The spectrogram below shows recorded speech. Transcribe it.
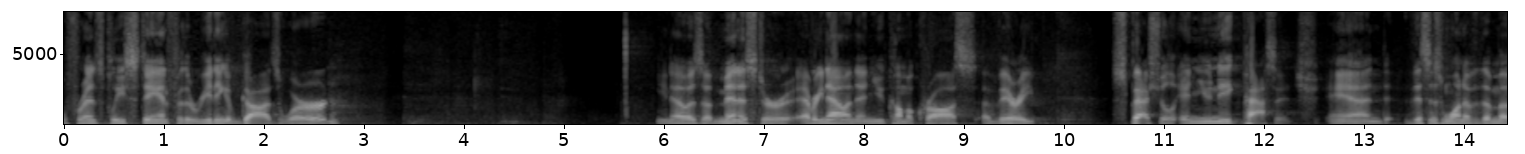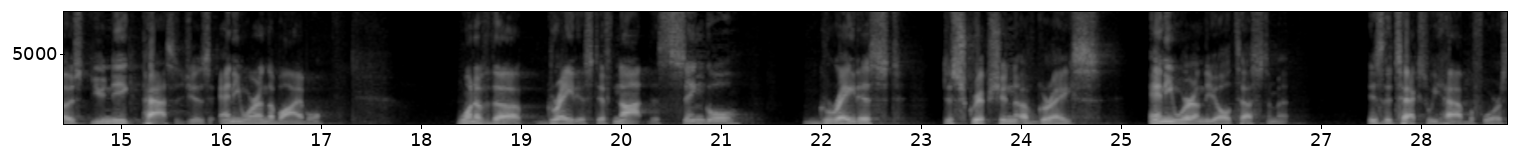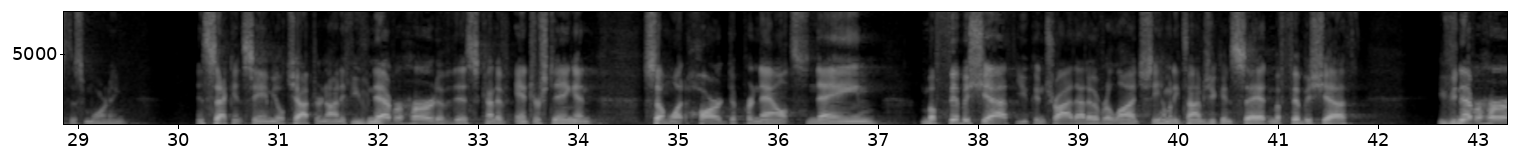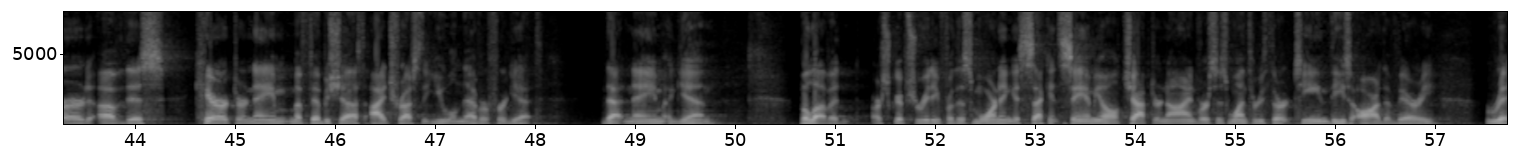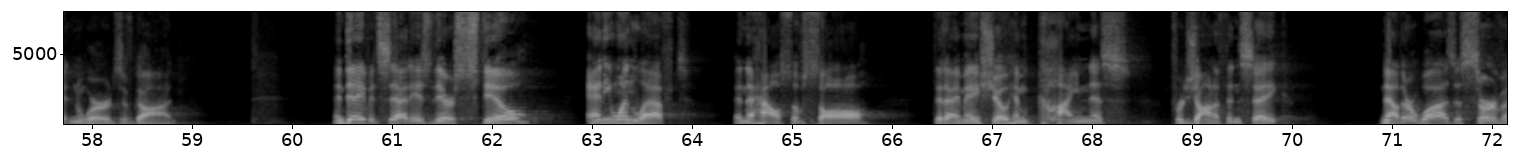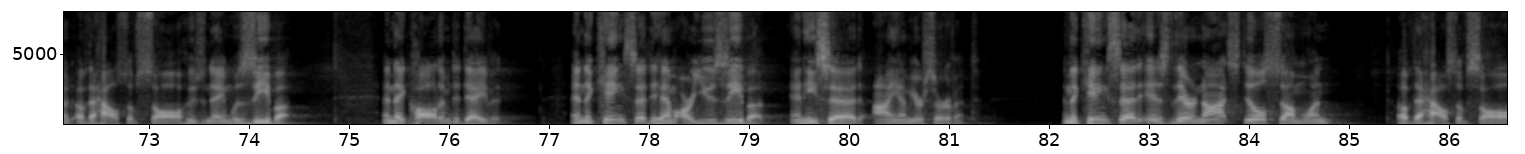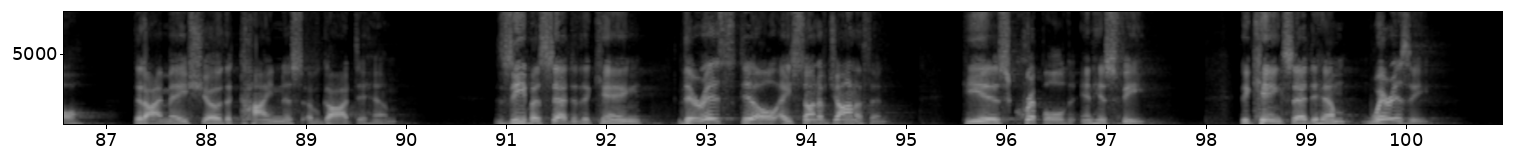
Well, friends, please stand for the reading of God's Word. You know, as a minister, every now and then you come across a very special and unique passage. And this is one of the most unique passages anywhere in the Bible. One of the greatest, if not the single greatest description of grace anywhere in the Old Testament, is the text we have before us this morning in 2 Samuel chapter 9. If you've never heard of this kind of interesting and somewhat hard to pronounce name, Mephibosheth, you can try that over lunch, see how many times you can say it, Mephibosheth. If you've never heard of this character named Mephibosheth, I trust that you will never forget that name again. Beloved, our scripture reading for this morning is 2 Samuel chapter 9 verses 1 through 13. These are the very written words of God. And David said, Is there still anyone left in the house of Saul that I may show him kindness for Jonathan's sake? Now there was a servant of the house of Saul whose name was Ziba. And they called him to David. And the king said to him, Are you Ziba? And he said, I am your servant. And the king said, Is there not still someone of the house of Saul that I may show the kindness of God to him? Ziba said to the king, There is still a son of Jonathan. He is crippled in his feet. The king said to him, Where is he?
